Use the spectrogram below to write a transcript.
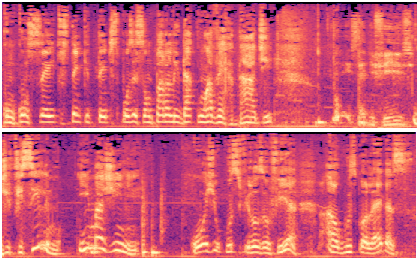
com conceitos, tem que ter disposição para lidar com a verdade. Isso é difícil. Dificílimo. Imagine, hoje o curso de filosofia, alguns colegas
